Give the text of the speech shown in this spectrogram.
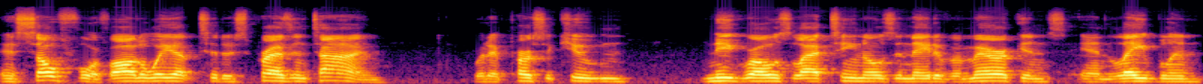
and so forth, all the way up to this present time, where they're persecuting Negroes, Latinos, and Native Americans and labeling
